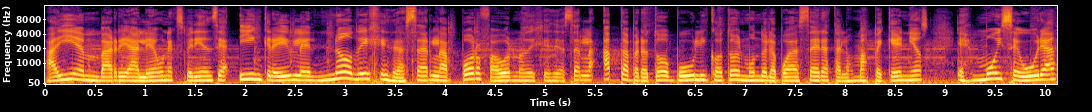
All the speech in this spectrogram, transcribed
Ahí en Barreal, ¿eh? una experiencia increíble. No dejes de hacerla, por favor, no dejes de hacerla. Apta para todo público, todo el mundo la puede hacer, hasta los más pequeños. Es muy segura,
